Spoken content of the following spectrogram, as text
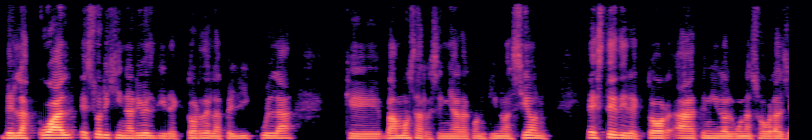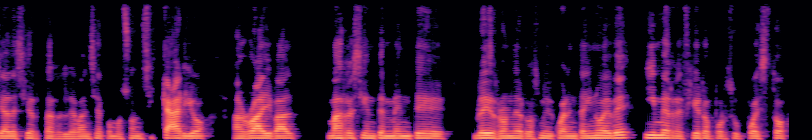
de la cual es originario el director de la película que vamos a reseñar a continuación. Este director ha tenido algunas obras ya de cierta relevancia como son Sicario, Arrival, más recientemente Blade Runner 2049 y me refiero por supuesto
